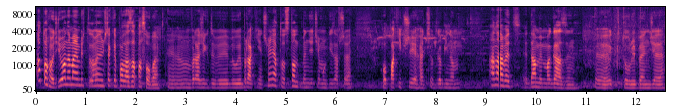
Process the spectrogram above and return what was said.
O to chodzi, one mają być, to mają być takie pola zapasowe. Yy, W razie gdyby były braki jęczmienia, to stąd będziecie mogli zawsze chłopaki przyjechać odrobiną. A nawet damy magazyn, yy, który będzie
